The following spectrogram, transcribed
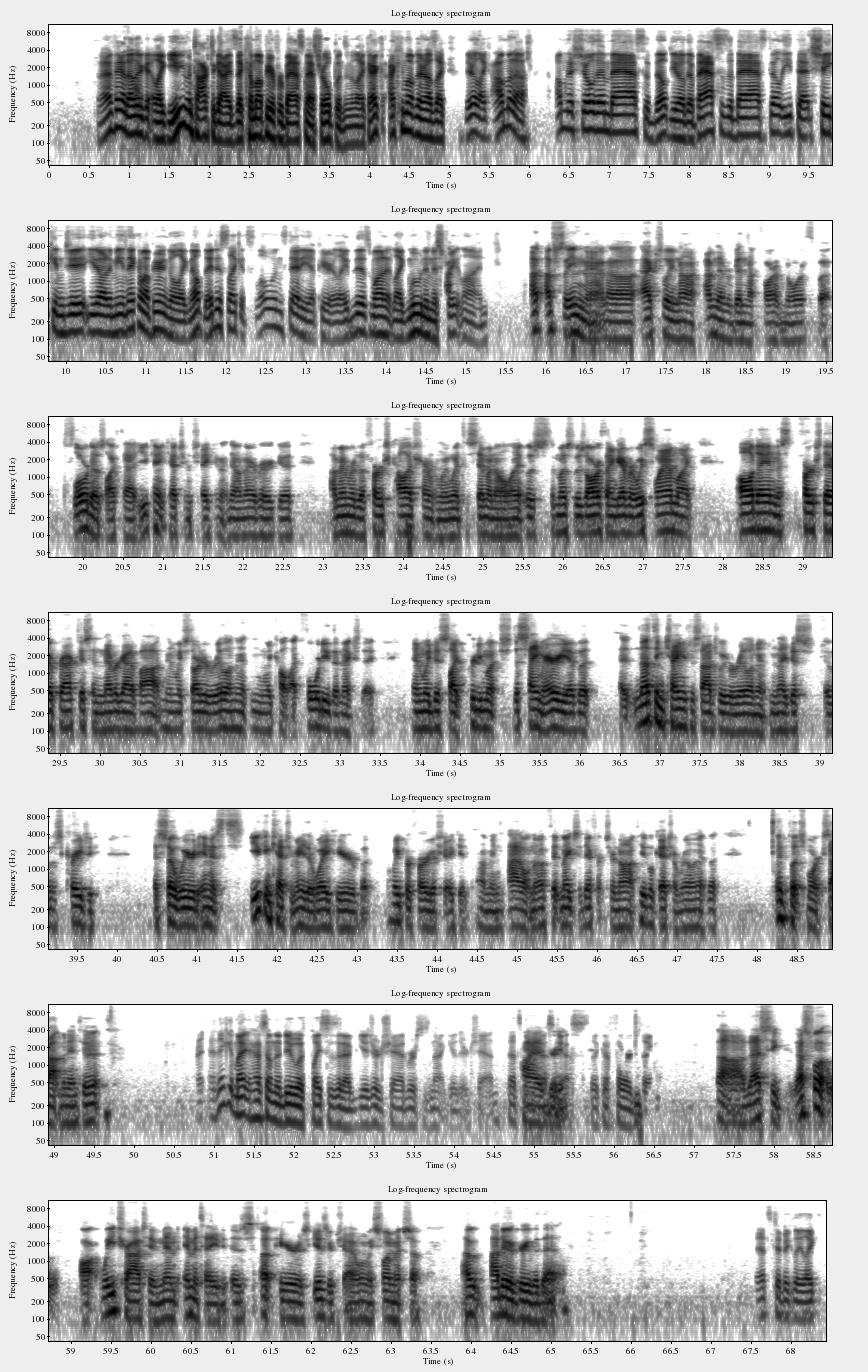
And I've had other guys, like you even talk to guys that come up here for Bassmaster Opens, and they're like, I, I came up there and I was like, they're like, I'm gonna I'm gonna show them bass, and they'll you know the bass is a bass, they'll eat that shaking jig, you know what I mean? They come up here and go like, nope, they just like it slow and steady up here, like they just want it like moving in a straight line. I, I've seen that. Uh, actually, not. I've never been that far up north, but Florida's like that. You can't catch them shaking it down there very good. I remember the first college tournament we went to Seminole, and it was the most bizarre thing ever. We swam like all day in the first day of practice and never got a bite, and then we started reeling it, and we caught like forty the next day, and we just like pretty much the same area, but uh, nothing changed besides we were reeling it, and they just it was crazy. It's so weird, and it's you can catch them either way here, but we prefer to shake it. I mean, I don't know if it makes a difference or not. People catch them reeling it, but it puts more excitement into it. I- think it might have something to do with places that have gizzard shad versus not gizzard shad. That's my I best agree. guess, like a forage thing. Uh, that's the- that's what we try to mim- imitate is up here is gizzard shad when we swim it. So I I do agree with that. That's typically like,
